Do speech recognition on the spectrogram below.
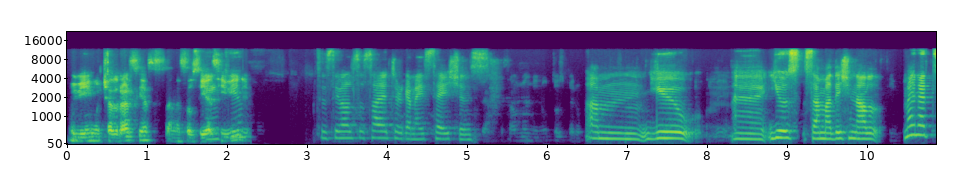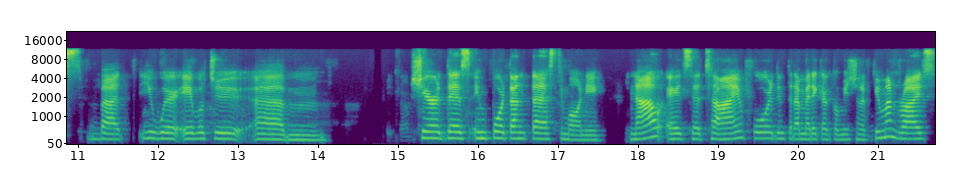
Muy bien, muchas gracias a la sociedad Thank civil. you. To civil society organizations. Um, you uh, use some additional minutes, but you were able to um, share this important testimony. Now it's the time for the Inter-American Commission of Human Rights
